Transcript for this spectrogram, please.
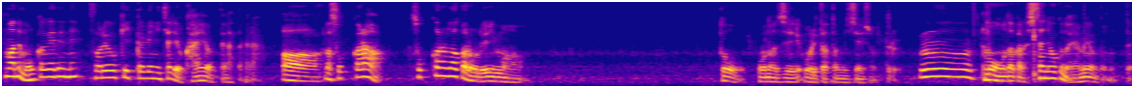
まあでもおかげでねそれをきっかけにチャリを変えようってなったから、あまあ、そっからそっからだから俺今と同じ折りたたみ自転車乗ってる。あうーん。もうだから下に置くのやめようと思って。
